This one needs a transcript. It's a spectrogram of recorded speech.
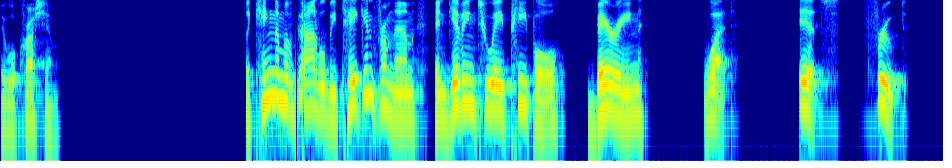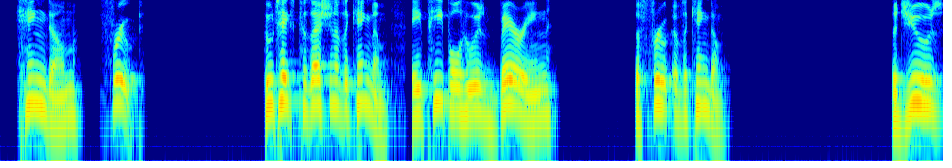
it will crush him. The kingdom of God will be taken from them and given to a people bearing what? Its fruit. Kingdom fruit. Who takes possession of the kingdom? A people who is bearing the fruit of the kingdom. The Jews,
